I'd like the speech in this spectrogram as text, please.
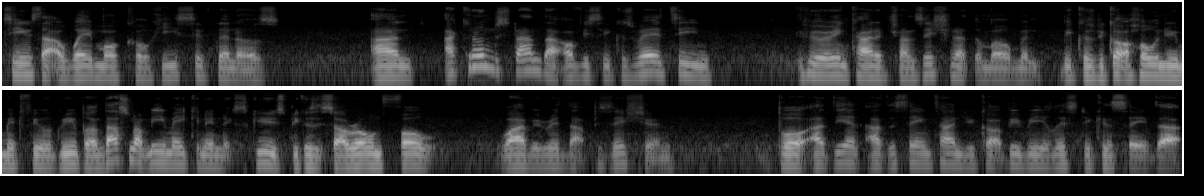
teams that are way more cohesive than us, and I can understand that obviously because we're a team who are in kind of transition at the moment because we got a whole new midfield rebuild. And That's not me making an excuse because it's our own fault why we're in that position. But at the end, at the same time, you've got to be realistic and say that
